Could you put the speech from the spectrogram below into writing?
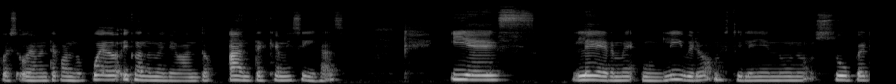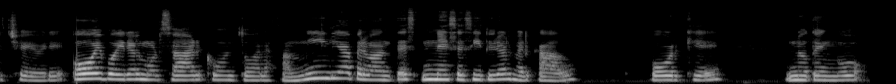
pues obviamente cuando puedo y cuando me levanto antes que mis hijas. Y es leerme un libro. Me estoy leyendo uno súper chévere. Hoy voy a ir a almorzar con toda la familia, pero antes necesito ir al mercado porque no tengo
